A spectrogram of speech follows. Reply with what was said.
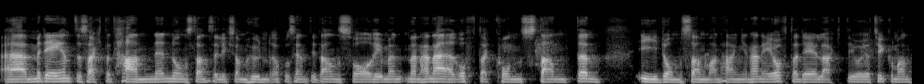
Eh, men det är inte sagt att han någonstans är liksom hundraprocentigt ansvarig men, men han är ofta konstanten i de sammanhangen. Han är ofta delaktig och jag tycker man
